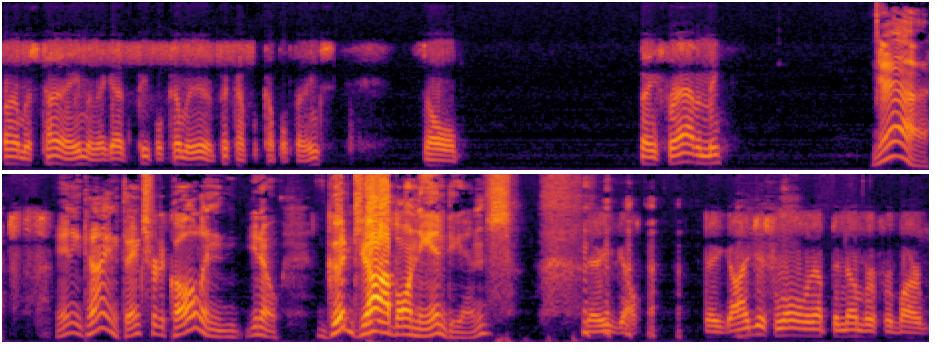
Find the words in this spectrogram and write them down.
promised time and I got people coming in and pick up a couple things. So thanks for having me. Yeah, anytime. Thanks for the call, and you know, good job on the Indians. There you go. there you go. I just rolling up the number for Barb.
